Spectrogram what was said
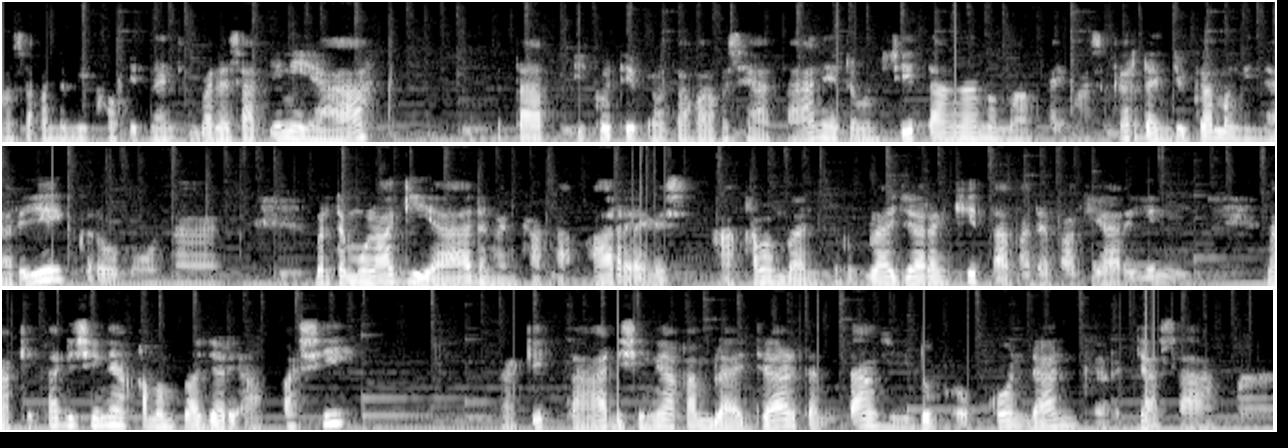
masa pandemi COVID-19 pada saat ini ya. Tetap ikuti protokol kesehatan yaitu mencuci tangan, memakai masker, dan juga menghindari kerumunan. Bertemu lagi ya dengan kakak Fares akan membantu pembelajaran kita pada pagi hari ini. Nah, kita di sini akan mempelajari apa sih? Nah, kita di sini akan belajar tentang hidup rukun dan kerja sama.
